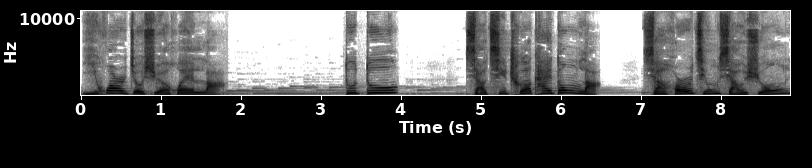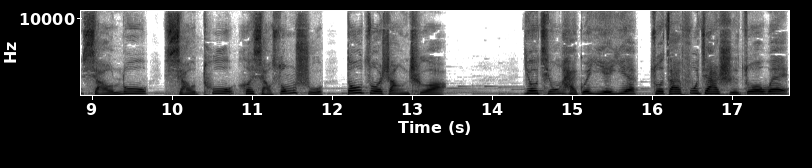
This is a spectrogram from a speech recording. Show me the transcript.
一会儿就学会了。嘟嘟，小汽车开动了。小猴请小熊、小鹿、小兔和小松鼠都坐上车，又请海龟爷爷坐在副驾驶座位。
